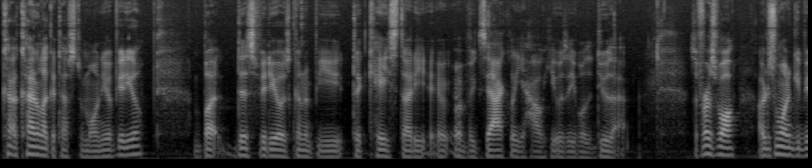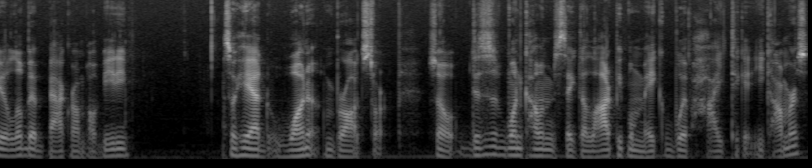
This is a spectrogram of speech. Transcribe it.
kind of like a testimonial video but this video is going to be the case study of exactly how he was able to do that. So first of all, I just want to give you a little bit of background about Veeti. So he had one broad store. So this is one common mistake that a lot of people make with high ticket e-commerce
